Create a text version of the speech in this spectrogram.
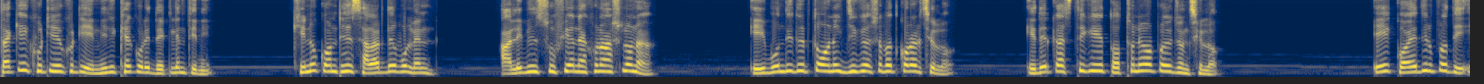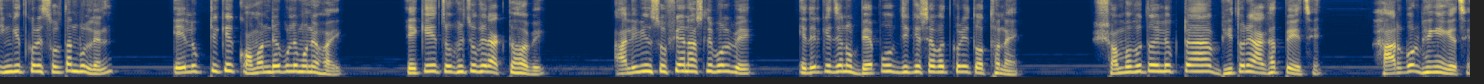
তাকে খুঁটিয়ে খুঁটিয়ে নিরীক্ষা করে দেখলেন তিনি। ক্ষীণ কণ্ঠে সালারদের বললেন আলিবিন সুফিয়ান এখনও আসলো না? এই বন্দীদের তো অনেক জিজ্ঞাসাবাদ করার ছিল। এদের কাছ থেকে তথ্য নেওয়ার প্রয়োজন ছিল। এই কয়েদির প্রতি ইঙ্গিত করে সুলতান বললেন এই লোকটিকে কমান্ডার বলে মনে হয়। একে চোখে চোখে রাখতে হবে। আলিবিন সুফিয়ান আসলে বলবে, এদেরকে যেন ব্যাপক জিজ্ঞাসাবাদ করে তথ্য নেয়। সম্ভবত এই লোকটা ভিতরে আঘাত পেয়েছে, হাড়গোড় ভেঙে গেছে।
